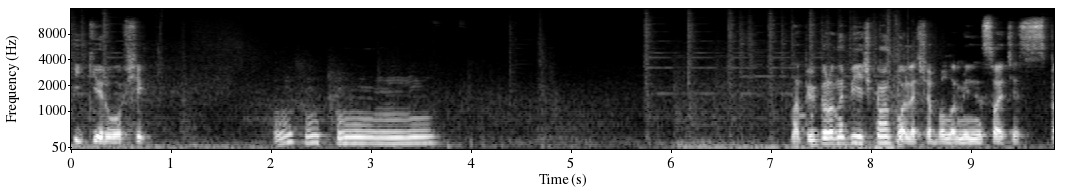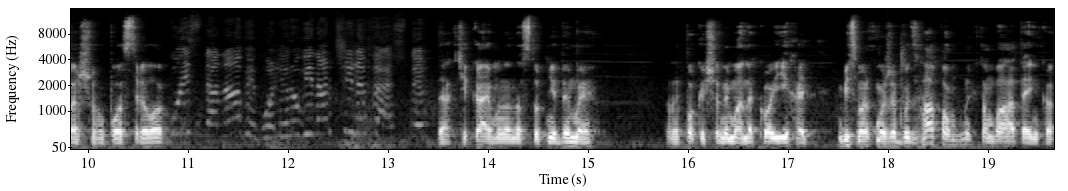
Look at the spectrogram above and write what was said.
Пікіровщик. Мгм. Напівбронебієчками поля ще було в Міннесоті з першого пострілу. Так, чекаємо на наступні дими. Але поки що нема на кого їхати. Бісмарк може бути з гапом, їх там багатенько.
